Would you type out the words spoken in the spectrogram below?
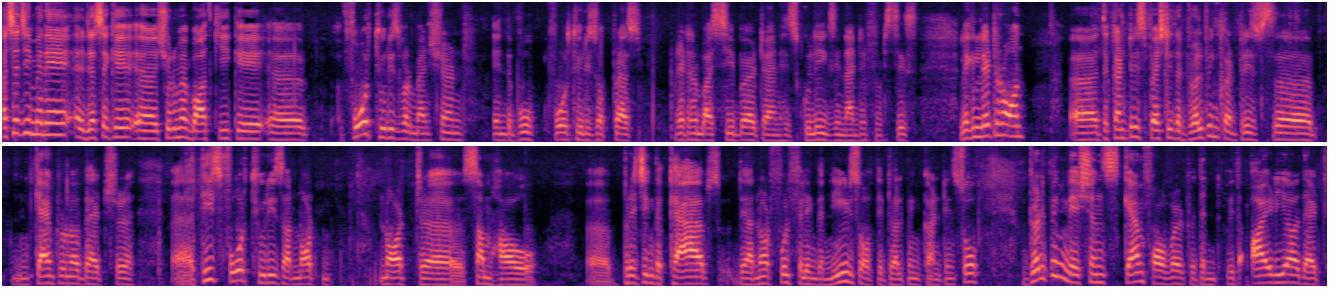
अच्छा जी मैंने जैसे कि शुरू में बात की कि four theories were mentioned in the book four Theories of Press, written by Siebert and his colleagues in 1956. Like later on, uh, the countries, especially the developing countries, uh, came to know that uh, uh these four theories are not not uh, somehow uh, bridging the gaps. They are not fulfilling the needs of the developing countries. So, developing nations came forward with the, with the idea that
